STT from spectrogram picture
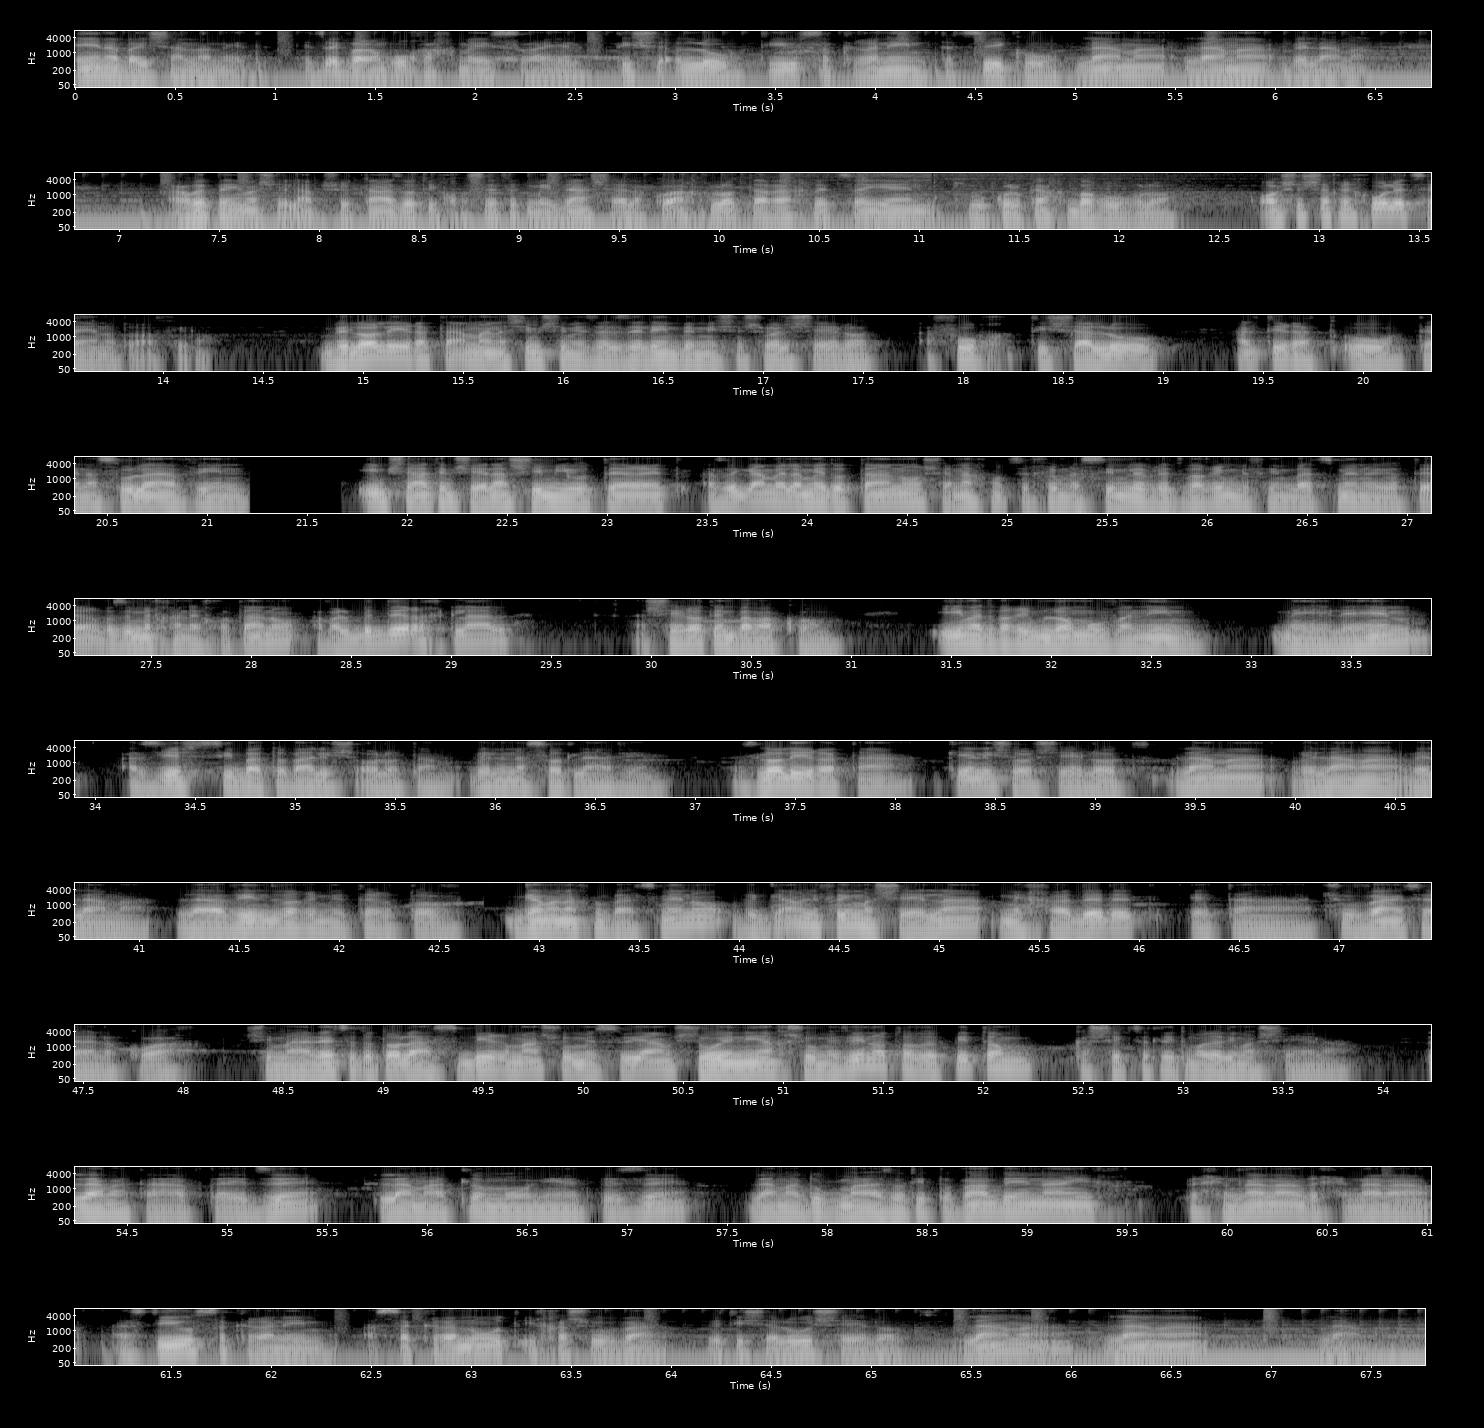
אין הביישן למד. את זה כבר אמרו חכמי ישראל. תשאלו, תהיו סקרנים, תציקו, למה, למה ולמה. הרבה פעמים השאלה הפשוטה הזאת היא חושפת מידע שהלקוח לא טרח לציין כי הוא כל כך ברור לו, או ששכחו לציין אותו אפילו. ולא להירתע מאנשים שמזלזלים במי ששואל שאלות. הפוך, תשאלו, אל תירתעו, תנסו להבין. אם שאלתם שאלה שהיא מיותרת, אז זה גם מלמד אותנו שאנחנו צריכים לשים לב לדברים לפעמים בעצמנו יותר, וזה מחנך אותנו, אבל בדרך כלל השאלות הן במקום. אם הדברים לא מובנים מאליהם, אז יש סיבה טובה לשאול אותם ולנסות להבין. אז לא להירתע, כן לשאול שאלות, למה ולמה ולמה, להבין דברים יותר טוב, גם אנחנו בעצמנו, וגם לפעמים השאלה מחדדת את התשובה אצל הלקוח, שמאלצת אותו להסביר משהו מסוים שהוא הניח שהוא מבין אותו, ופתאום קשה קצת להתמודד עם השאלה. למה אתה אהבת את זה? למה את לא מעוניינת בזה? למה הדוגמה הזאת היא טובה בעינייך? וכן הלאה וכן הלאה. אז תהיו סקרנים, הסקרנות היא חשובה, ותשאלו שאלות. למה? למה? למה?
